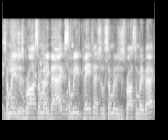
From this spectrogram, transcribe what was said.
And Somebody just brought somebody back. Somebody pay attention. Somebody just brought somebody back.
